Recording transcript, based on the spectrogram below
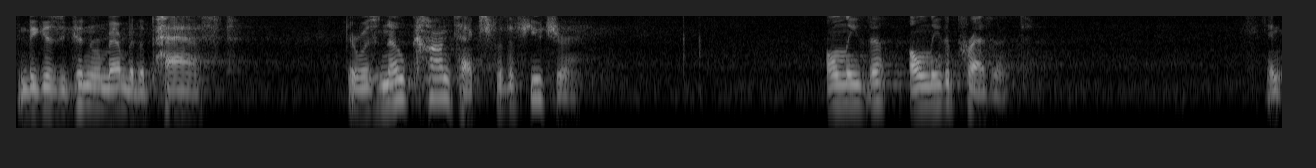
And because he couldn't remember the past, there was no context for the future, only the, only the present. And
